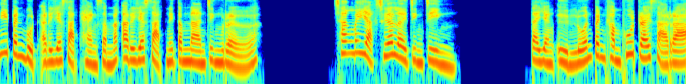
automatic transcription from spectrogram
นี่เป็นบุตรอริยสัจแห่งสำนักอริยสัจในตำนานจริงเหรอ ช่างไม่อยากเชื่อเลยจริง ๆ แต่อย่างอื่นล้วนเป็นคำพูดไร้สาระ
